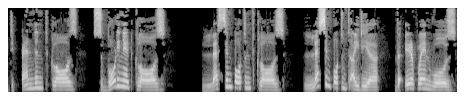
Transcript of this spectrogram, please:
dependent clause, subordinate clause, less important clause, less important idea, the airplane was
